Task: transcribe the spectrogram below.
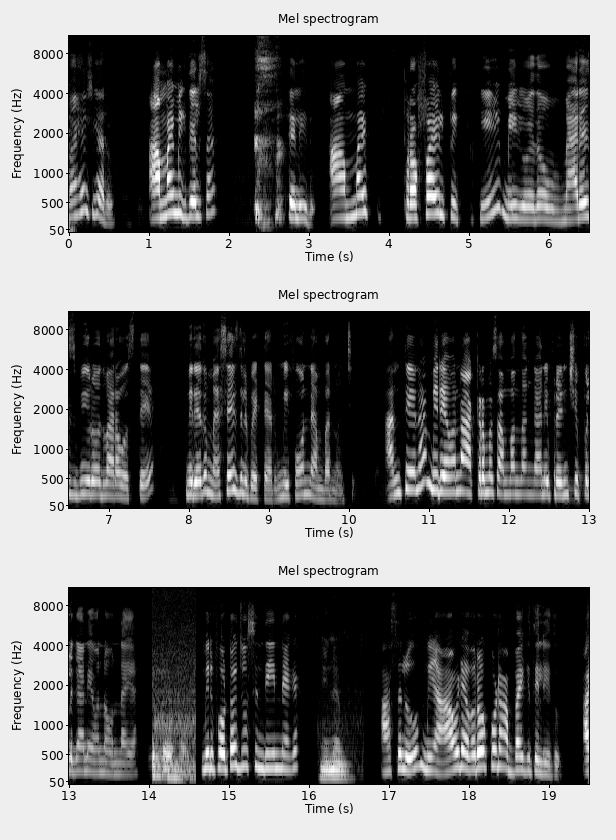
మహేష్ గారు ఆ అమ్మాయి మీకు తెలుసా? తెలీదు. ఆ అమ్మాయి ప్రొఫైల్ పిక్కి మీరు ఏదో మ్యారేజ్ బ్యూరో ద్వారా వస్తే మీరు ఏదో మెసేజ్లు పెట్టారు మీ ఫోన్ నెంబర్ నుంచి. అంతేనా? మీరు ఏమన్నా అక్రమ సంబంధం కానీ ఫ్రెండ్షిప్లు కానీ ఏమన్నా ఉన్నాయా? మీరు ఫోటో చూసింది దీన్నేగా నేనే అసలు మీ ఆవిడ ఎవరో కూడా అబ్బాయికి తెలియదు ఆ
